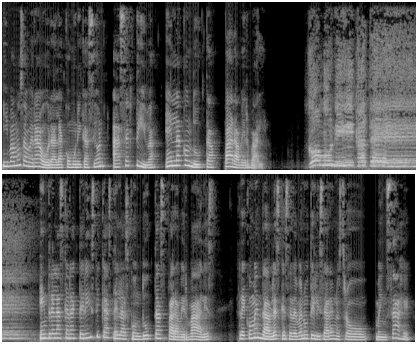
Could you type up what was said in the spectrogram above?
Y vamos a ver ahora la comunicación asertiva en la conducta paraverbal. Comunícate. Entre las características de las conductas paraverbales recomendables que se deben utilizar en nuestro mensaje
